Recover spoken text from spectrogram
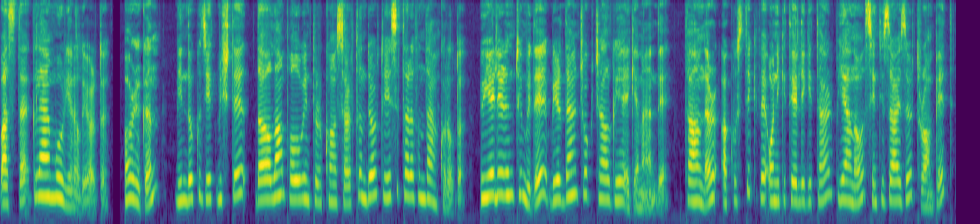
basta Glenn Moore yer alıyordu. Oregon, 1970'te dağılan Paul Winter Concert'ın dört üyesi tarafından kuruldu. Üyelerin tümü de birden çok çalgıya egemendi. Towner, akustik ve 12 telli gitar, piyano, synthesizer, trompet,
